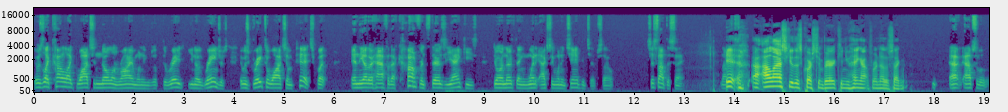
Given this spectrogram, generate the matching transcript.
It was like kind of like watching Nolan Ryan when he was with the Ra- you know Rangers. It was great to watch him pitch, but in the other half of that conference, there's the Yankees doing their thing, win, actually winning championships. So it's just not the same. Not the it, I- I'll ask you this question, Barry. Can you hang out for another segment? A- absolutely.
